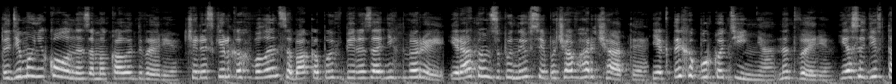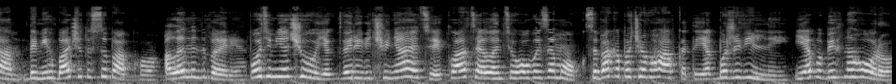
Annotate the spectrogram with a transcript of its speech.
Тоді ми ніколи не замикали двері. Через кілька хвилин собака пив біля задніх дверей і раптом зупинився і почав гарчати, як тихе буркотіння на двері. Я сидів там, де міг бачити собаку, але не двері. Потім я чую, як двері відчиняються і клацає ланцюговий замок. Собака почав гавкати, як божевільний, і я побіг нагору,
